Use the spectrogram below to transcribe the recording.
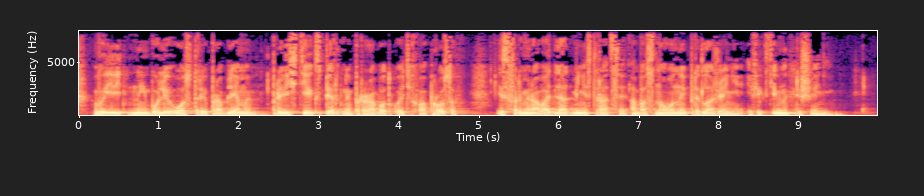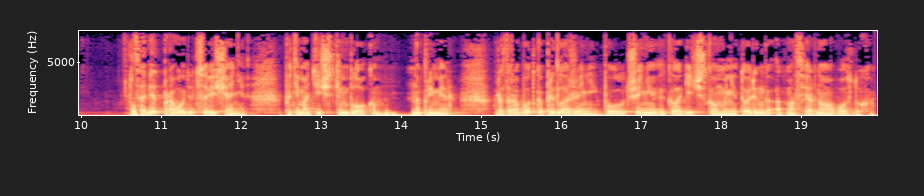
– выявить наиболее острые проблемы, провести экспертную проработку этих вопросов и сформировать для администрации обоснованные предложения эффективных решений. Совет проводит совещания по тематическим блокам, например, разработка предложений по улучшению экологического мониторинга атмосферного воздуха,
